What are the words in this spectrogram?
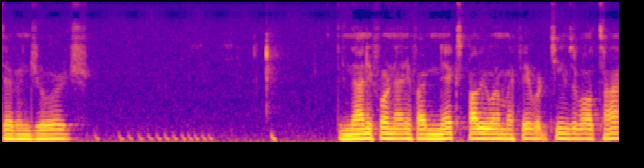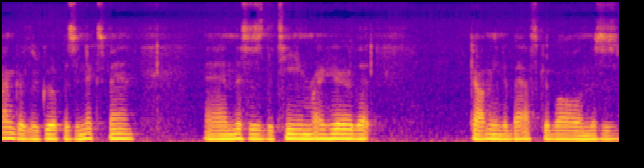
Devean George. The 94-95 Knicks, probably one of my favorite teams of all time because I grew up as a Knicks fan. And this is the team right here that got me into basketball. And this is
